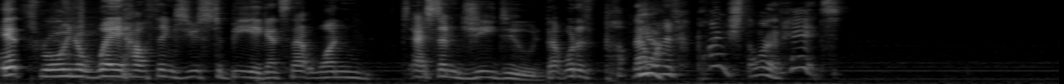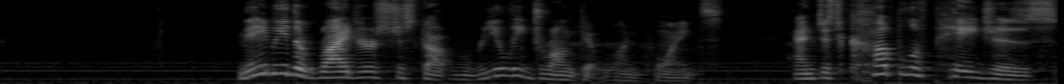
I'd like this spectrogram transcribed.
It throwing away how things used to be against that one SMG dude. That would have that Yeah. would have punched. That would have hit. Maybe the writers just got really drunk at one point, and just a couple of pages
